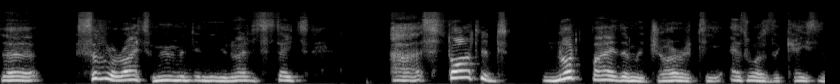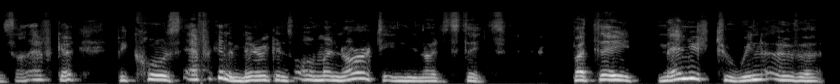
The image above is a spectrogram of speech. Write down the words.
The civil rights movement in the United States uh, started not by the majority, as was the case in South Africa, because African Americans are a minority in the United States. But they managed to win over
